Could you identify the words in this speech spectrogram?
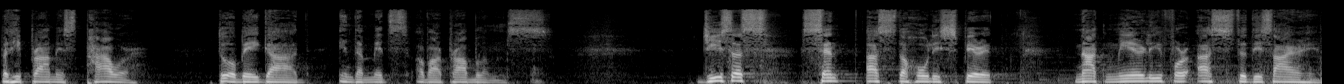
but he promised power to obey God in the midst of our problems. Jesus sent us the Holy Spirit not merely for us to desire Him,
